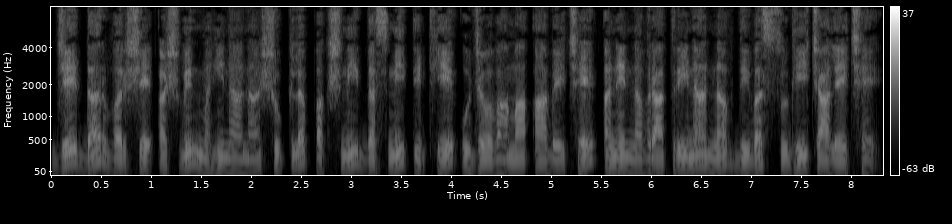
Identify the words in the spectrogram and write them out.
જે દર વર્ષે અશ્વિન મહિનાના શુક્લ પક્ષની દસમી તિથિએ ઉજવવામાં આવે છે અને નવરાત્રિના નવ દિવસ સુધી ચાલે છે.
